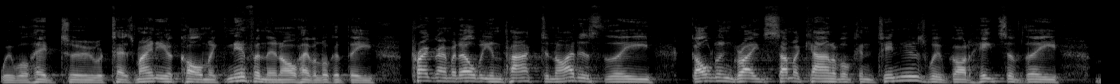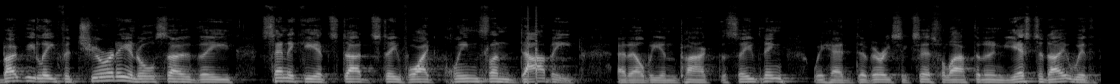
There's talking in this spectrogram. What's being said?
We will head to Tasmania, Cole McNiff, and then I'll have a look at the program at Albion Park tonight as the Golden Grade Summer Carnival continues. We've got heats of the Bogey League Futurity and also the Seneca at Stud Steve White Queensland Derby at Albion Park this evening. We had a very successful afternoon yesterday with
